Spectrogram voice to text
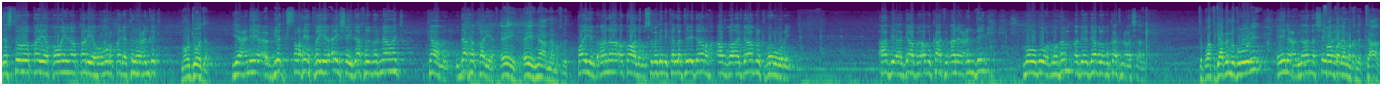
دستور القرية قوانين القرية وامور القرية كلها عندك؟ موجودة. يعني بيدك الصلاحيه تغير أي شيء داخل البرنامج؟ كامل وداخل القرية. اي اي نعم يا مخلد. طيب أنا أطالب وسبق إني كلمت الإدارة أبغى أقابلك ضروري. أبي أقابل أبو كاتم أنا عندي موضوع مهم أبي أقابل أبو كاتم علشانك. تبغى تقابلني ضروري؟ إي نعم لأن الشيء تفضل يا. مخلد تعال.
